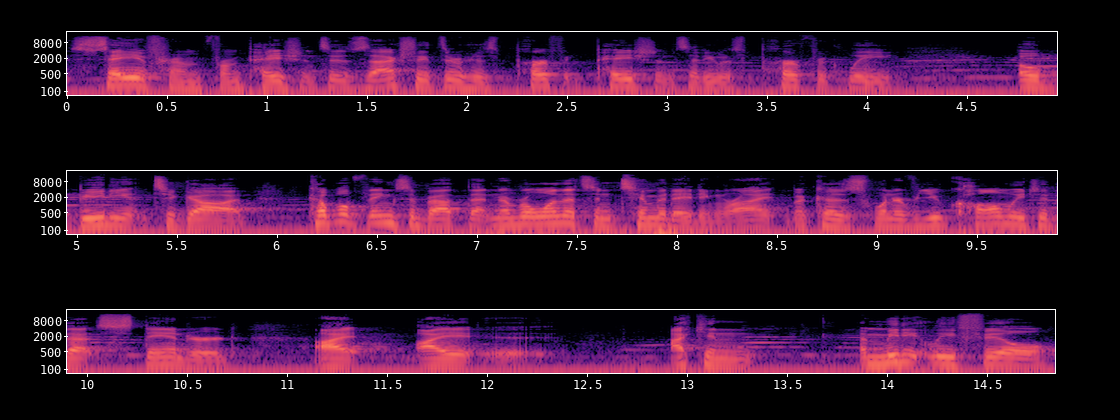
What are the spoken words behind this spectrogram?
save him from patience. It was actually through his perfect patience that he was perfectly obedient to God. A couple things about that. Number one, that's intimidating, right? Because whenever you call me to that standard, I, I, uh, I can immediately feel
